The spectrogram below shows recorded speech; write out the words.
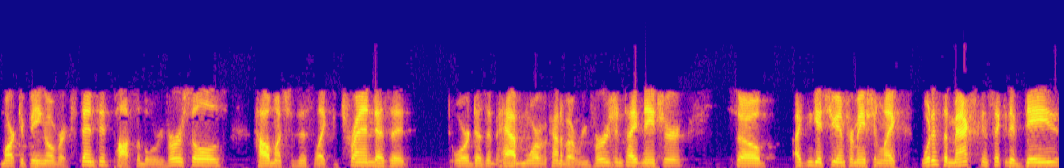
market being overextended, possible reversals, how much is this like the trend as it, or does it have more of a kind of a reversion type nature? So I can get you information like what is the max consecutive days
